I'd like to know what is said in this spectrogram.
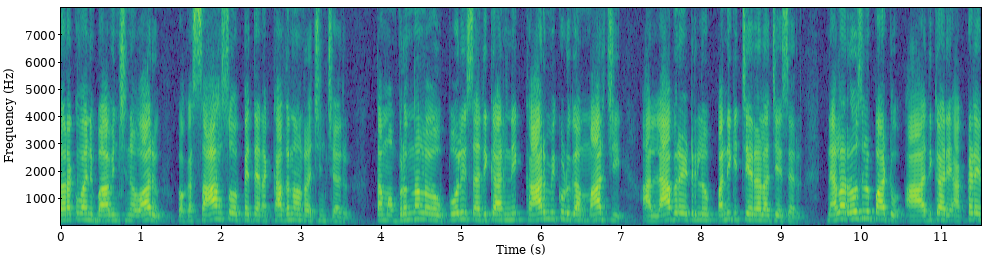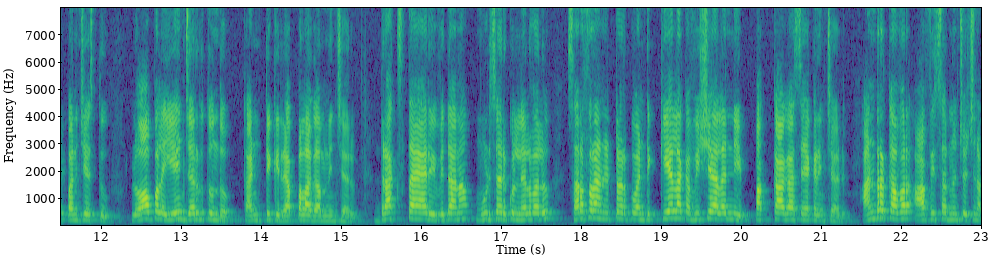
దొరకవని భావించిన వారు ఒక సాహసోపేతైన కథనం రచించారు. తమ బృందంలో పోలీస్ అధికారిని కార్మికుడిగా మార్చి ఆ ల్యాబొరేటరీలో పనికి చేరేలా చేశారు. నెల రోజుల పాటు ఆ అధికారి అక్కడే పనిచేస్తూ లోపల ఏం జరుగుతుందో కంటికి రెప్పలా గమనించారు. డ్రగ్స్ తయారీ విధానం ముడి సరుకుల నిల్వలు సరఫరా నెట్వర్క్ వంటి కీలక విషయాలన్నీ పక్కాగా సేకరించాడు. అండర్ కవర్ ఆఫీసర్ నుంచి వచ్చిన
